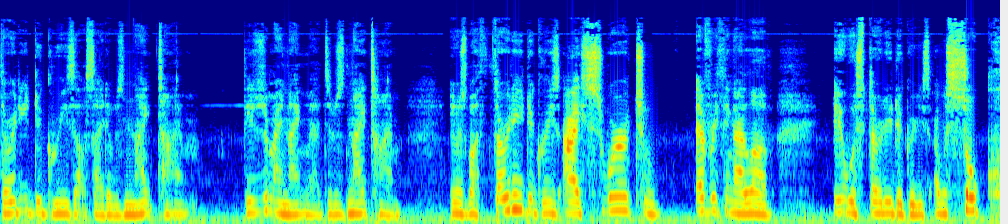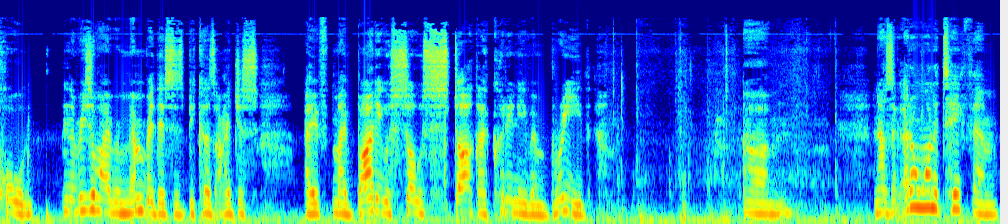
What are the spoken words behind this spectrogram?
30 degrees outside. It was nighttime. These are my night meds. It was nighttime. It was about 30 degrees. I swear to everything I love. it was 30 degrees. I was so cold. And the reason why I remember this is because I just, I my body was so stuck, I couldn't even breathe. Um, and I was like, I don't want to take them.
